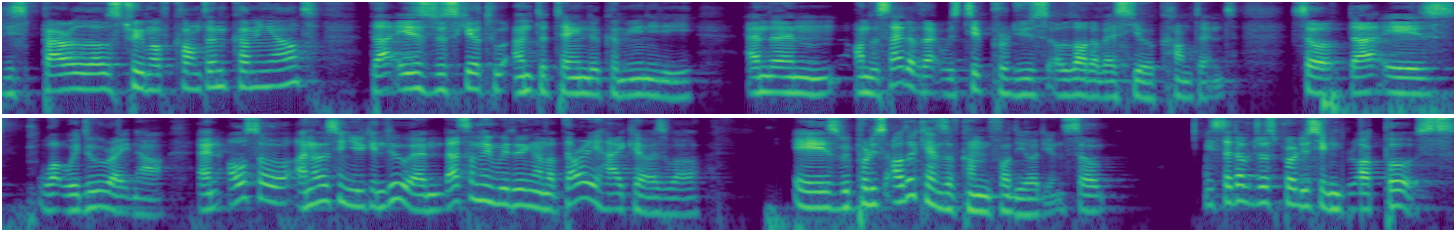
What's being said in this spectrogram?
this parallel stream of content coming out that is just here to entertain the community. And then on the side of that, we still produce a lot of SEO content. So that is what we do right now. And also another thing you can do, and that's something we're doing on Authority Hacker as well, is we produce other kinds of content for the audience. So instead of just producing blog posts,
